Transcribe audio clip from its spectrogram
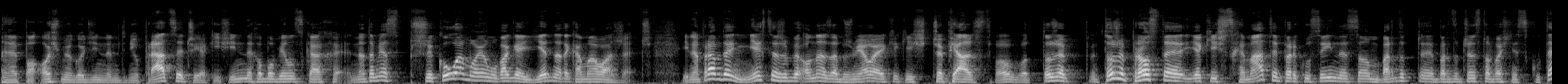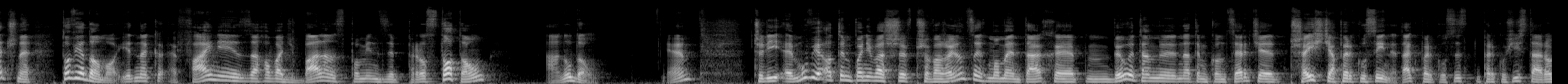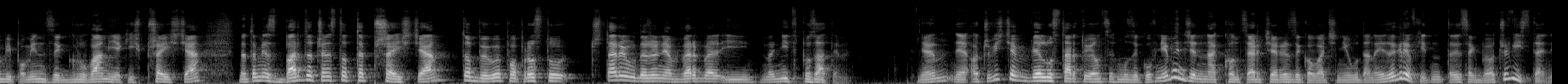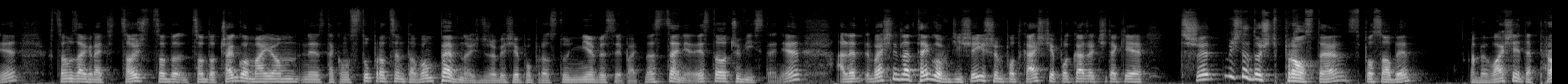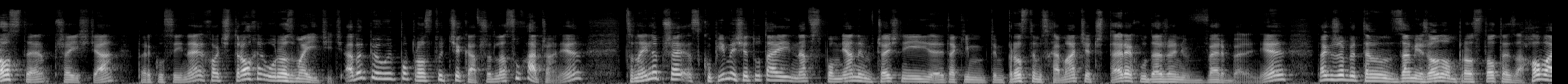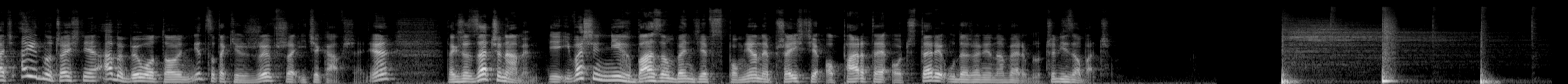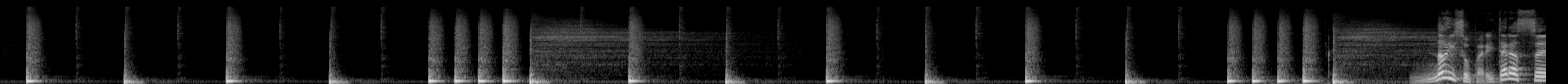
e, po 8-godzinnym dniu pracy czy jakichś innych obowiązkach. Natomiast przykuła moją uwagę jedna taka mała rzecz. I naprawdę nie chcę, żeby ona zabrzmiała jak jakieś czepialstwo, bo to, że, to, że proste jakieś schematy perkusyjne są bardzo, e, bardzo często właśnie skuteczne, to wiadomo. Jednak fajnie jest zachować balans pomiędzy prostotą, a nudą. Nie? Czyli e, mówię o tym, ponieważ w przeważających momentach e, były tam e, na tym koncercie przejścia perkusyjne, tak? perkusista robi pomiędzy grówami jakieś przejścia, natomiast bardzo często te przejścia to były po prostu cztery uderzenia w werbel i no nic poza tym. Nie? Oczywiście wielu startujących muzyków nie będzie na koncercie ryzykować nieudanej zagrywki. No, to jest jakby oczywiste, nie? Chcą zagrać coś, co do, co do czego mają e, taką stuprocentową pewność, żeby się po prostu nie wysypać na scenie. Jest to oczywiste, nie? Ale właśnie dlatego w dzisiejszym podcaście pokażę Ci takie trzy, myślę, dość proste sposoby, aby właśnie te proste przejścia perkusyjne choć trochę urozmaicić, aby były po prostu ciekawsze dla słuchacza, nie? Co najlepsze, skupimy się tutaj na wspomnianym wcześniej e, takim tym prostym schemacie czterech uderzeń w werbel, nie? Tak, żeby tę zamierzoną prostotę zachować, a jednocześnie, aby było to nieco takie żywsze i ciekawsze, nie? Także zaczynamy. I właśnie niech bazą będzie wspomniane przejście oparte o cztery uderzenia na werblu, czyli zobacz. No i super. I teraz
